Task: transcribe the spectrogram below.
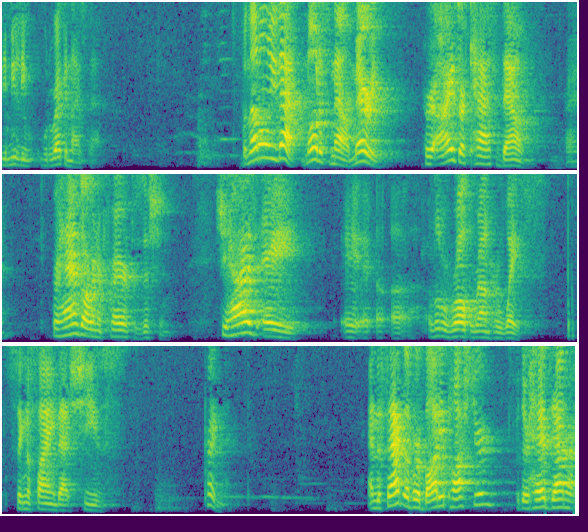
immediately would recognize that. But not only that, notice now, Mary, her eyes are cast down, right? Her hands are in a prayer position. She has a, a, a, a little rope around her waist, signifying that she's pregnant. And the fact of her body posture, with her head down, her,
